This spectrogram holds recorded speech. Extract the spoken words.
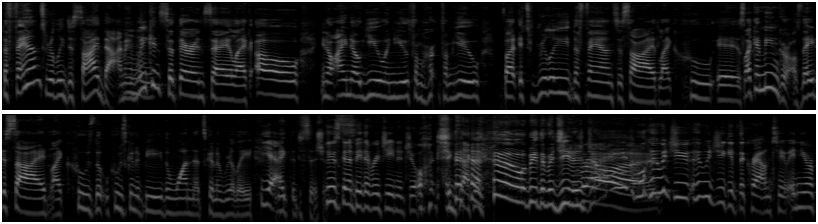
the fans really decide that. I mean, Mm-hmm. we can sit there and say, like, oh, you know, I know you and you from her, from you, but it's really the fans decide, like, who is, like in Mean Girls, they decide, like, who's the who's going to be the one that's going to really yeah. make the decision. Who's going to be the Regina George? Exactly. who would be the Regina George? Well, who would you who would you give the crown to, in your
